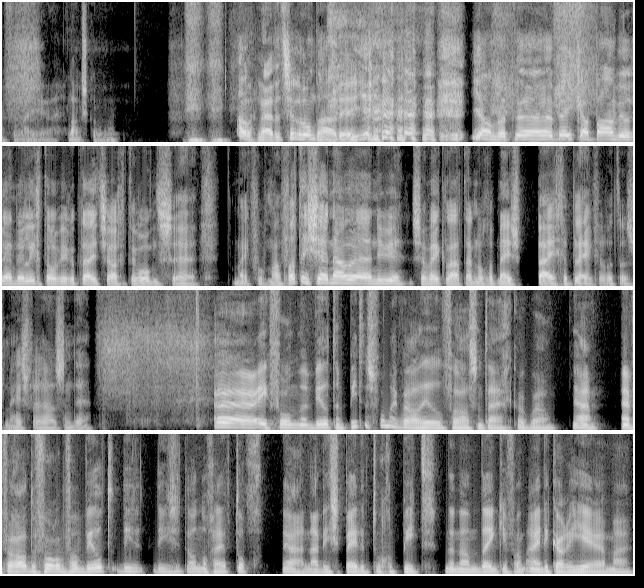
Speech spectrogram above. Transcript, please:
van mij uh, langskomen. Oh, nou, dat zullen we onthouden. Jan, het uh, WK baanwielrennen ligt alweer een tijdje achter ons. Uh, maar ik vroeg me af, wat is jij nou uh, nu zo'n week later nog het meest bijgebleven? Wat was het meest verrassende? Uh, ik vond uh, Wild en Pieters vond ik wel heel verrassend eigenlijk ook wel. Ja. En vooral de vorm van Wild die, die ze dan nog heeft, toch ja, naar die spelen toegepiekt. En dan denk je van einde carrière. Maar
